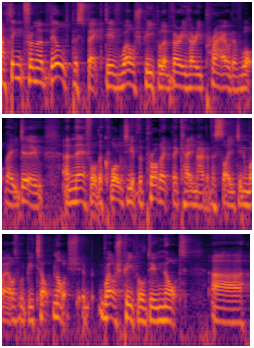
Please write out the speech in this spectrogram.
I think from a build perspective, Welsh people are very, very proud of what they do, and therefore the quality of the product that came out of a site in Wales would be top notch. Welsh people do not uh,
